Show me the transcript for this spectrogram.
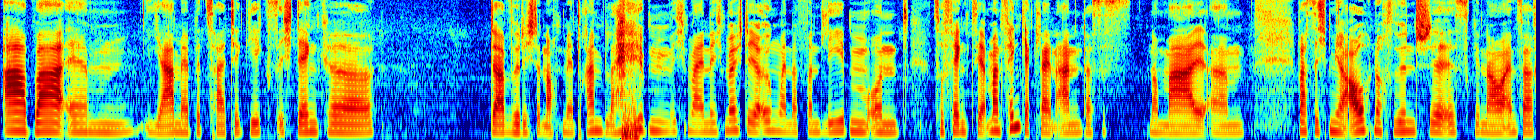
Aber ähm, ja, mehr bezahlte Gigs. Ich denke, da würde ich dann auch mehr dranbleiben. Ich meine, ich möchte ja irgendwann davon leben und so fängt es ja, man fängt ja klein an, das ist normal. Ähm, was ich mir auch noch wünsche, ist genau einfach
